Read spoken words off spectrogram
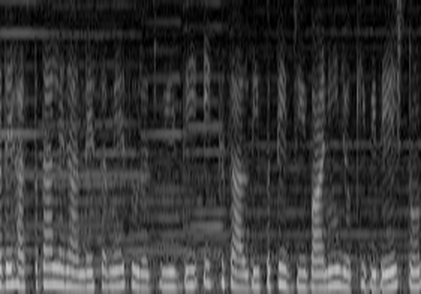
ਅਤੇ ਹਸਪਤਾਲ ਲਿਜਾਂਦੇ ਸਮੇਂ ਸੂਰਜਵੀਰ ਦੀ 1 ਸਾਲ ਦੀ ਭਤੀਜੀ ਵਾਣੀ, ਜੋ ਕਿ ਵਿਦੇਸ਼ ਤੋਂ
